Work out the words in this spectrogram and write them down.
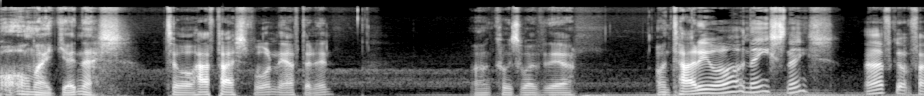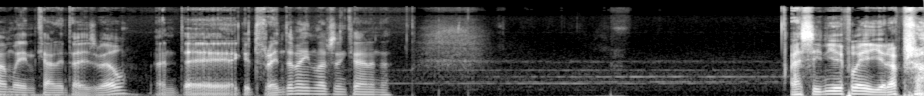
oh my goodness. Till half past four in the afternoon. My uncles live there. Ontario, oh nice, nice. I've got family in Canada as well. And uh, a good friend of mine lives in Canada. I seen you play, you're a pro.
